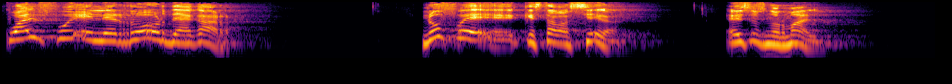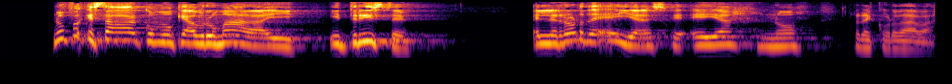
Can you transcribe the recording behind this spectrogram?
¿cuál fue el error de Agar? No fue que estaba ciega, eso es normal. No fue que estaba como que abrumada y, y triste. El error de ella es que ella no recordaba.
